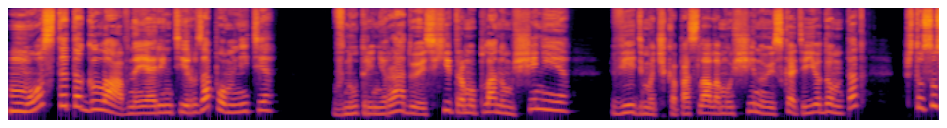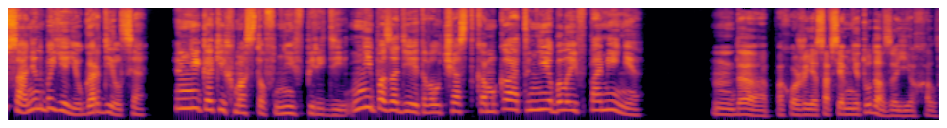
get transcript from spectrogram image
Мост — это главный ориентир, запомните». Внутренне радуясь хитрому плану мщения, ведьмочка послала мужчину искать ее дом так, что Сусанин бы ею гордился. Никаких мостов ни впереди, ни позади этого участка МКАД не было и в помине. «Да, похоже, я совсем не туда заехал»,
